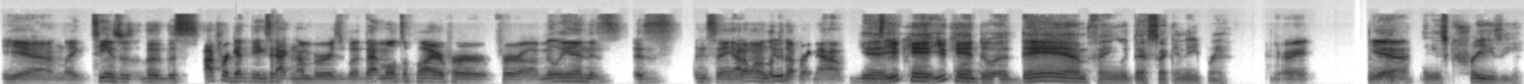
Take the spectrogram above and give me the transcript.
Yeah, like teams the this I forget the exact numbers, but that multiplier per per a million is is insane. I don't want to look it up right now. Yeah, you can't you can't do a damn thing with that second apron. Right. Yeah. It's crazy.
